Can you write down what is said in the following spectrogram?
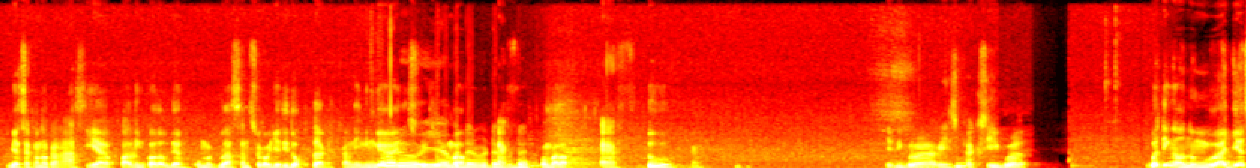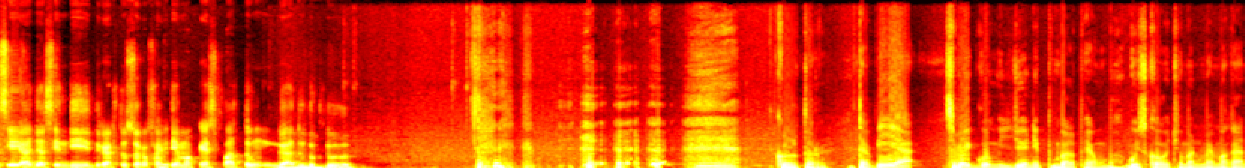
Biasa kan orang Asia paling kalau udah umur belasan suruh jadi dokter kan ini enggak disuruh iya, jadi pembalap bener, bener, F, bener. pembalap F2. Jadi gue respect sih gue gue tinggal nunggu aja sih ada scene di Drive to Survive dia pakai sepatu nggak duduk dulu. Kultur. Tapi ya sebenarnya gue Mijo ini pembalap yang bagus kok. Cuman memang kan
